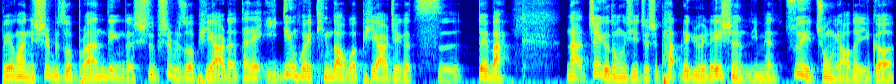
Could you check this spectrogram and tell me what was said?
别管你是不是做 branding 的，是是不是做 PR 的，大家一定会听到过 PR 这个词，对吧？那这个东西就是 public relation 里面最重要的一个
